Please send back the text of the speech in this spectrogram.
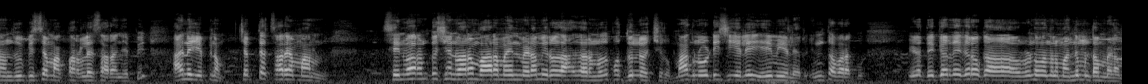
నన్ను చూపిస్తే మాకు పర్లేదు సార్ అని చెప్పి ఆయన చెప్పినాం. చెప్తే సరే అమ్మా శనివారం టు శనివారం వారం అయింది మేడం. ఈరోజు ఆదివారం రోజు పొద్దున్నే వచ్చారు. మాకు నోటీస్ ఇవ్వలేదు ఏమీ ఇవ్వలేరు ఇంతవరకు. ఇక్కడ దగ్గర దగ్గర ఒక రెండు వందల మంది ఉంటాం మేడం.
